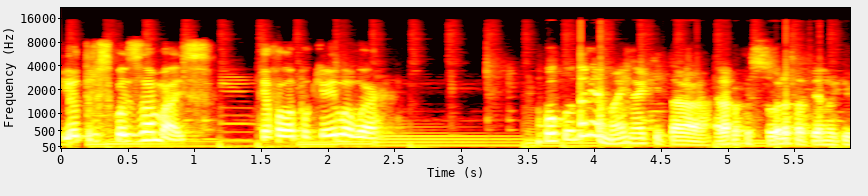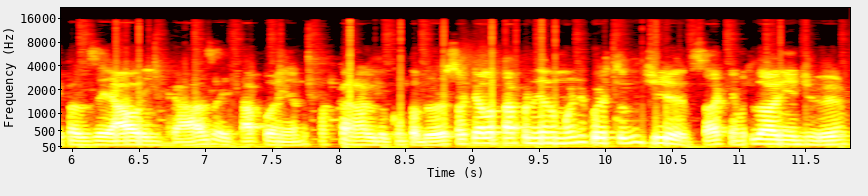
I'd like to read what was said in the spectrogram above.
e outras coisas a mais. Quer falar um pouquinho aí, Lamar? Um pouco da minha mãe, né, que tá, era professora, tá tendo que fazer aula em casa e tá apanhando pra caralho do computador, só que ela tá aprendendo um monte de coisa todo dia, sabe? É muito daorinha de ver.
